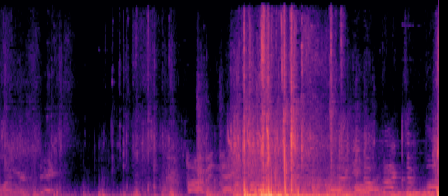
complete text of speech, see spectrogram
On your six. Confirming next target. Taking effective fire.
